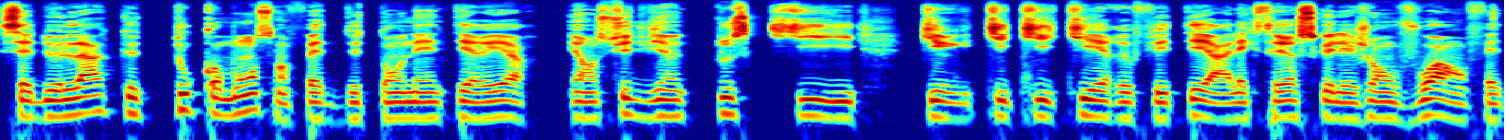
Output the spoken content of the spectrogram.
c'est de là que tout commence, en fait, de ton intérieur et ensuite vient tout ce qui, qui, qui, qui, est reflété à l'extérieur, ce que les gens voient en fait.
